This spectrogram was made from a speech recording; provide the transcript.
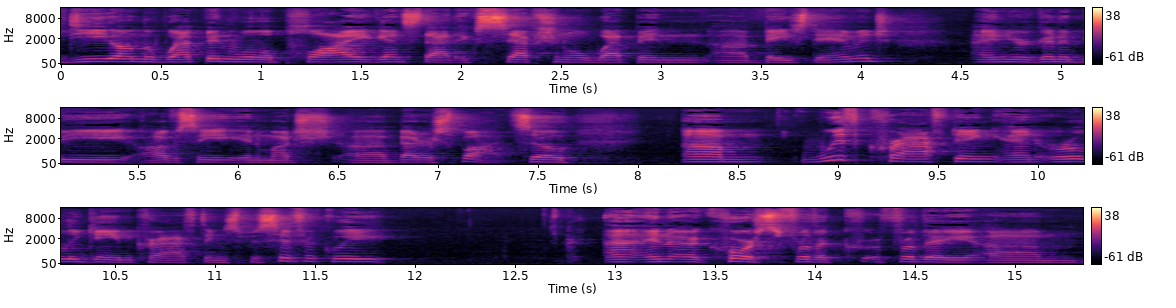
ED on the weapon will apply against that exceptional weapon uh, base damage and you're going to be obviously in a much uh, better spot. So, um, with crafting and early game crafting specifically, uh, and of course for the for the um,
